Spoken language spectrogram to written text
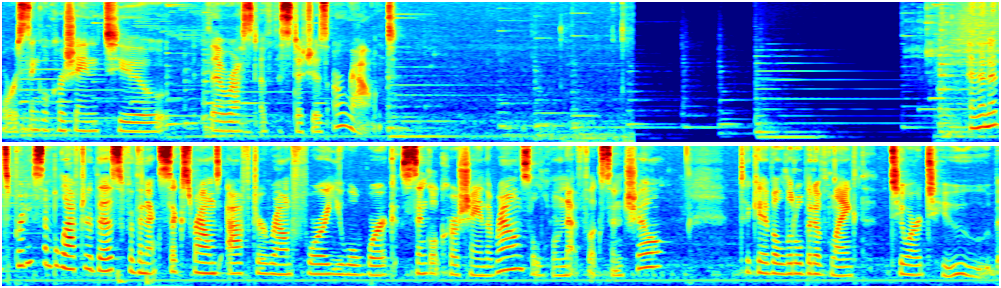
or single crochet into the rest of the stitches around. And then it's pretty simple after this. For the next six rounds after round four, you will work single crochet in the rounds, a little Netflix and chill to give a little bit of length to our tube.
